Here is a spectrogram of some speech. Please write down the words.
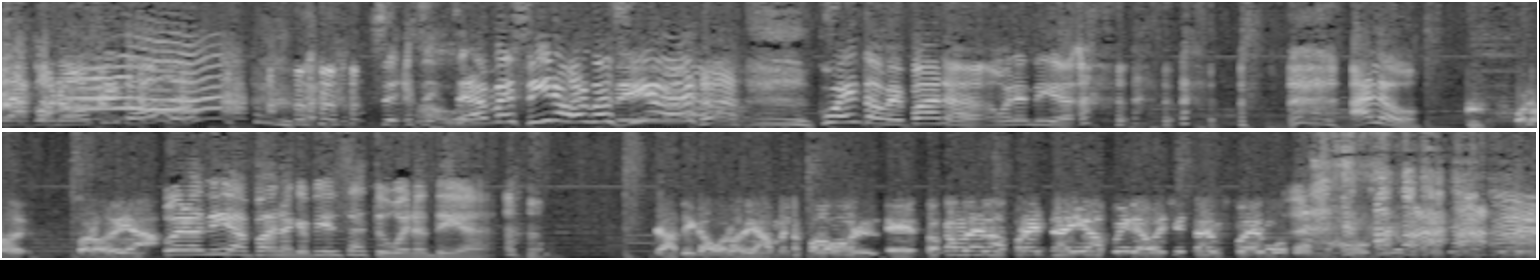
La conoce y todo. Se- se- ¿Serán vecinos o algo así? ¿no? Cuéntame, pana. Buenos días. Aló. Buenos, buenos días, Buenos días, pana. ¿Qué piensas tú? Buenos días. Gatica, buenos días. Hazme el favor, eh, tócame de la frente ahí a Piri a ver si está enfermo, por favor, que yo creo que tiene fiebre.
